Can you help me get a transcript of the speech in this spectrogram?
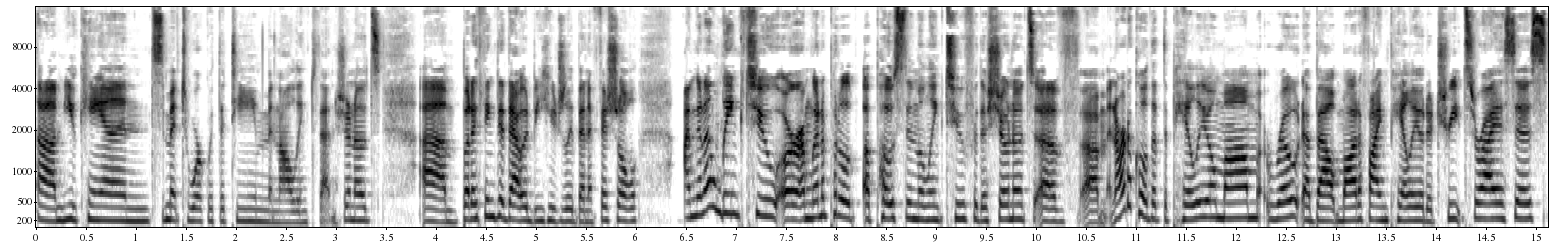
um, you can submit to work with the team, and I'll link to that in the show notes. Um, but I think that that would be hugely beneficial. I'm going to link to, or I'm going to put a, a, post in the link to for the show notes of um, an article that the Paleo Mom wrote about modifying paleo to treat psoriasis.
